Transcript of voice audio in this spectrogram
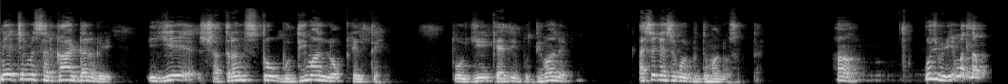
नहीं एक्चुअल में सरकार डर गई। ये शतरंज तो बुद्धिमान लोग खेलते हैं। तो ये कहती बुद्धिमान है। ऐसे कैसे कोई बुद्धिमान हो सकता है? हाँ कुछ भी मतलब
